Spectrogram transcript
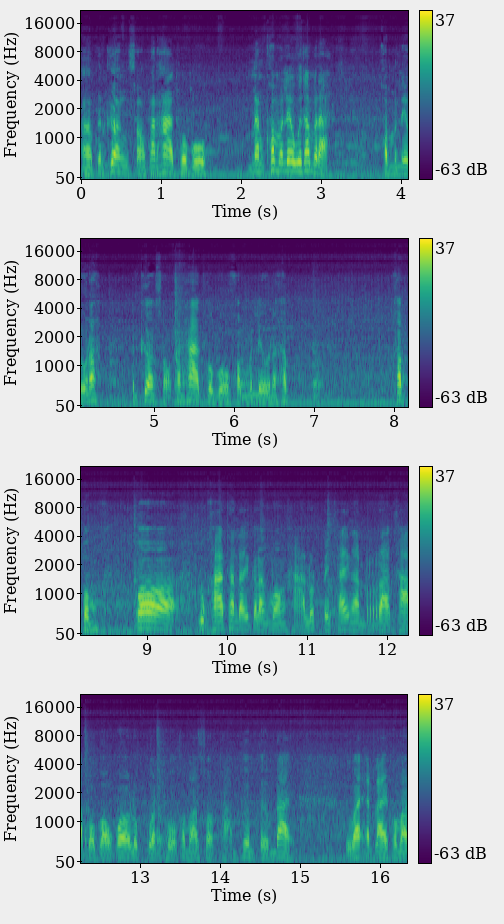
อ่าเป็นเครื่อง 2,500โทโบมันคอมมันเร็วขึ้นธรรมดาคอมมันเร็วเนาะเป็นเครื่อง 2,500โทโบคอมมันเร็วนะครับ ครับผมก็ลูกค้าท่านใดกำลังมองหารถไปใช้งานราคาเบาๆก็รบกวนโทรเข้ามาสอบถามเพิ่มเติมได้ หรือว่าแอดไลน์เข้ามา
